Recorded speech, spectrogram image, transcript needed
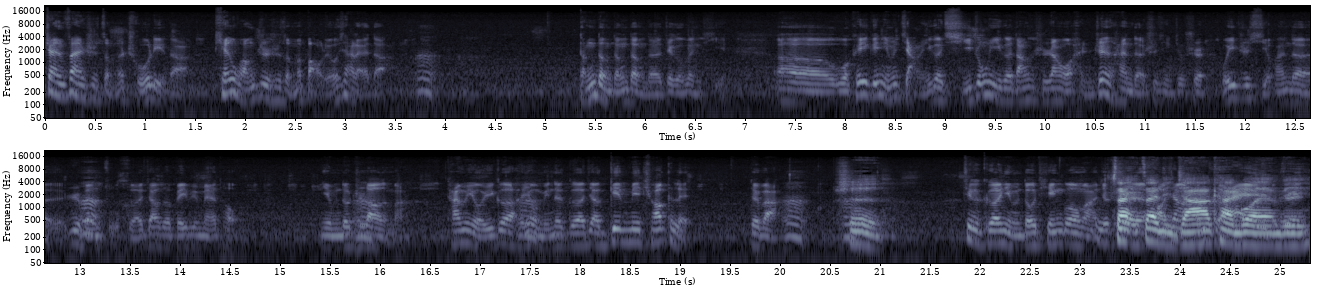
战犯是怎么处理的，天皇制是怎么保留下来的，嗯等等等等的这个问题。呃，我可以给你们讲一个，其中一个当时让我很震撼的事情，就是我一直喜欢的日本嗯组合叫做 Baby Metal，、你们都知道的嘛？他们有一个很有名的歌叫 Give Me Chocolate，对吧？嗯是这个歌你们都听过吗？就是在在你家看过 MV，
